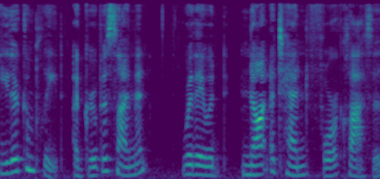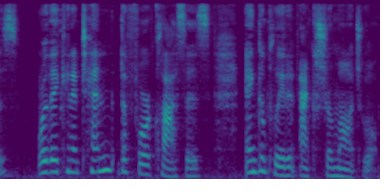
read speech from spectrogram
either complete a group assignment where they would not attend four classes, or they can attend the four classes and complete an extra module.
